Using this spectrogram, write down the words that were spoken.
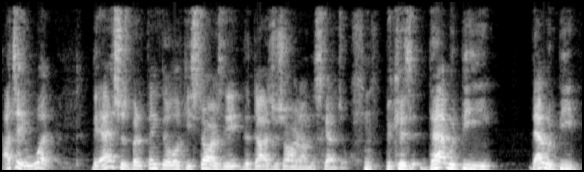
I'll tell you what, the Astros better thank their lucky stars the, the Dodgers aren't on the schedule. because that would be that would be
